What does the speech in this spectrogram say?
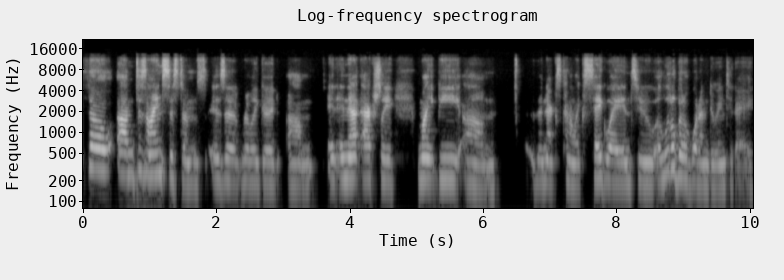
So um, design systems is a really good, um, and, and, that actually might be um, the next kind of like segue into a little bit of what I'm doing today,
